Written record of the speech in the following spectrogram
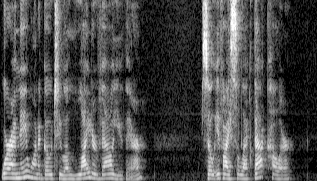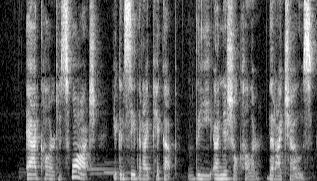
where I may want to go to a lighter value there. So if I select that color, add color to swatch, you can see that I pick up the initial color that I chose.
